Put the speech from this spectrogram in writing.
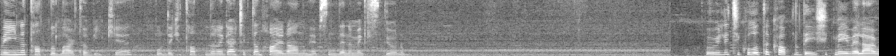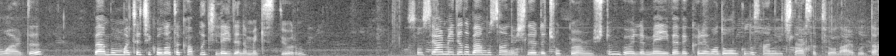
Ve yine tatlılar tabii ki. Buradaki tatlılara gerçekten hayranım. Hepsini denemek istiyorum. Böyle çikolata kaplı değişik meyveler vardı. Ben bu matcha çikolata kaplı çileği denemek istiyorum. Sosyal medyada ben bu sandviçleri de çok görmüştüm. Böyle meyve ve krema dolgulu sandviçler satıyorlar burada.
